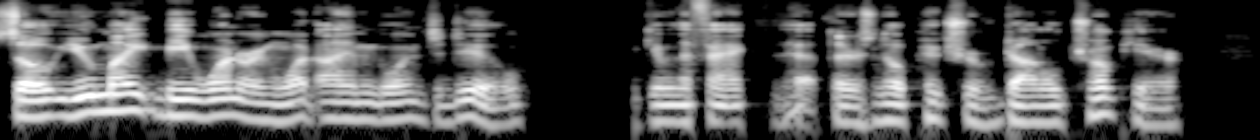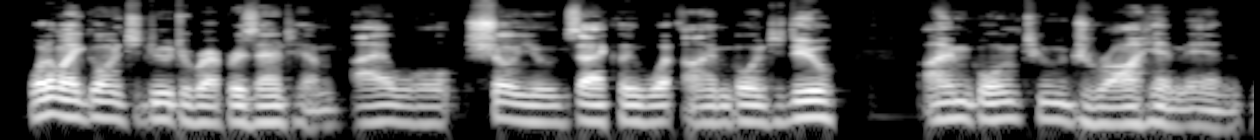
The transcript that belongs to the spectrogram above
So you might be wondering what I am going to do, given the fact that there's no picture of Donald Trump here. What am I going to do to represent him? I will show you exactly what I'm going to do. I'm going to draw him in.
